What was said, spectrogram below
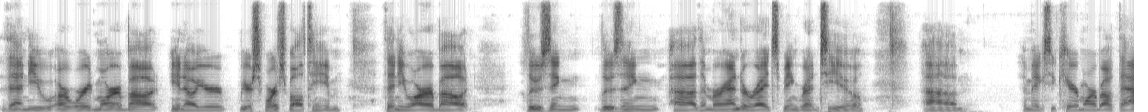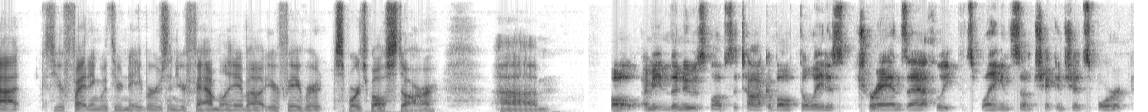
then you are worried more about, you know, your your sports ball team than you are about losing losing uh, the Miranda rights being read to you. Um, it makes you care more about that because you're fighting with your neighbors and your family about your favorite sports ball star. Um, Oh, I mean, the news loves to talk about the latest trans athlete that's playing in some chicken shit sport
